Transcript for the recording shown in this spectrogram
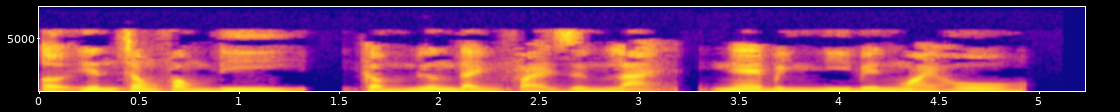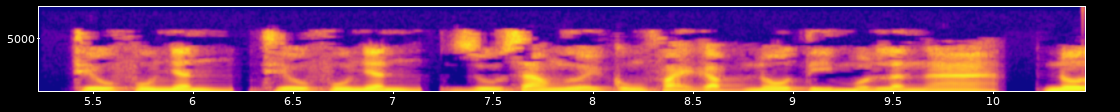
ở yên trong phòng đi, cẩm nương đành phải dừng lại, nghe Bình Nhi bên ngoài hô. Thiếu phu nhân, thiếu phu nhân, dù sao người cũng phải gặp nô tỳ một lần à, nô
